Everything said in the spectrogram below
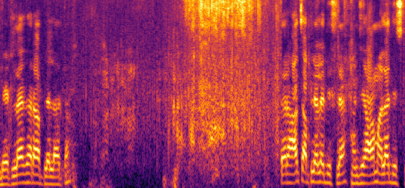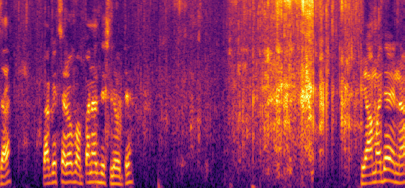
भेटलाय खरं आपल्याला आता. तर हाच आपल्याला दिसला म्हणजे हा मला दिसला. बाकी सर्व पप्पांनाच दिसले होते. यामध्ये आहे ना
